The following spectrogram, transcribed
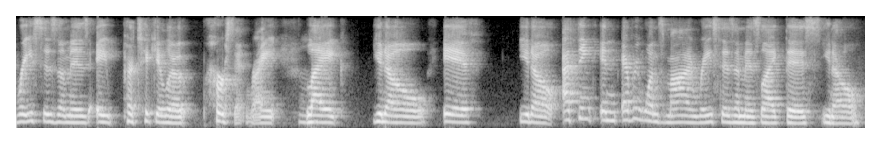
racism is a particular person, right? Mm-hmm. Like, you know, if, you know, I think in everyone's mind, racism is like this, you know,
